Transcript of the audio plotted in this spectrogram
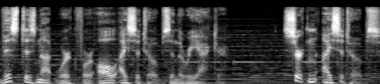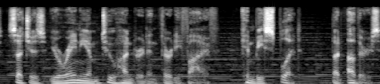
this does not work for all isotopes in the reactor. Certain isotopes, such as uranium-235, can be split, but others,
